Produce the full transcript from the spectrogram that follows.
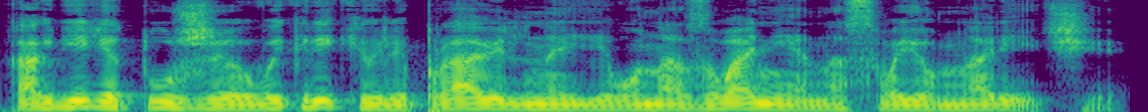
как дети тут же выкрикивали правильное его название на своем наречии.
